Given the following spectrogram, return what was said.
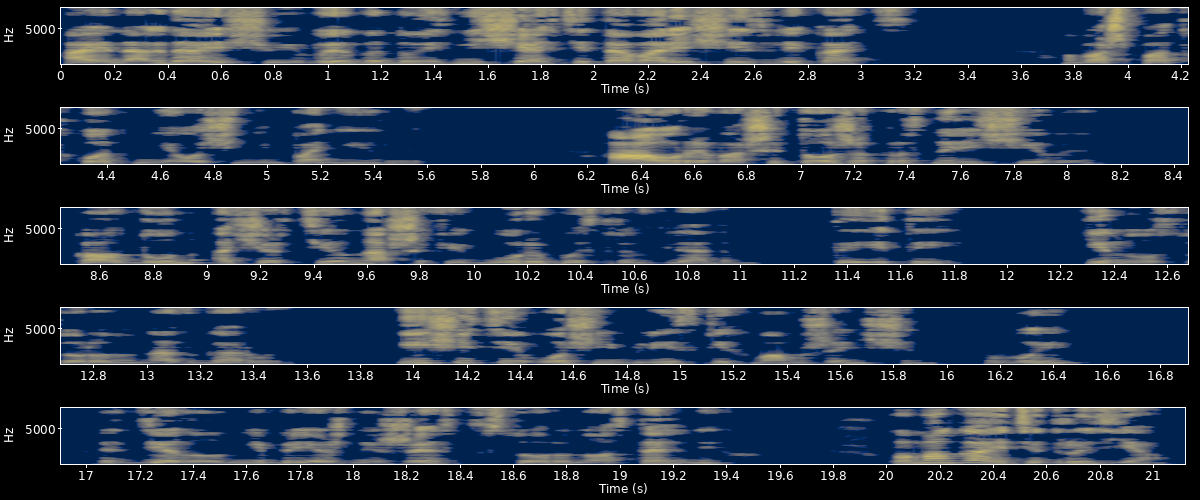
а иногда еще и выгоду из несчастья товарища извлекать. Ваш подход мне очень импонирует. Ауры ваши тоже красноречивые. Колдун очертил наши фигуры быстрым взглядом. Ты и ты. Кинул в сторону нас горой. Ищите очень близких вам женщин. Вы? Сделал небрежный жест в сторону остальных. Помогайте друзьям.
